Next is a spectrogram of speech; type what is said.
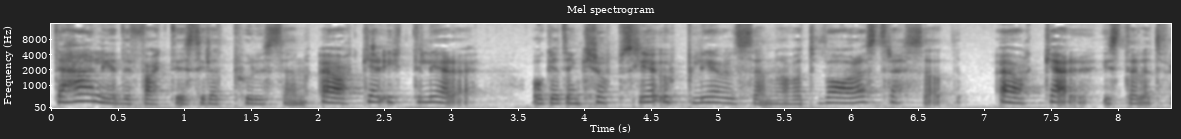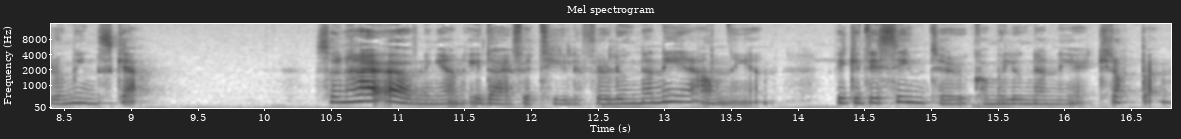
Det här leder faktiskt till att pulsen ökar ytterligare och att den kroppsliga upplevelsen av att vara stressad ökar istället för att minska. Så den här övningen är därför till för att lugna ner andningen, vilket i sin tur kommer lugna ner kroppen.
